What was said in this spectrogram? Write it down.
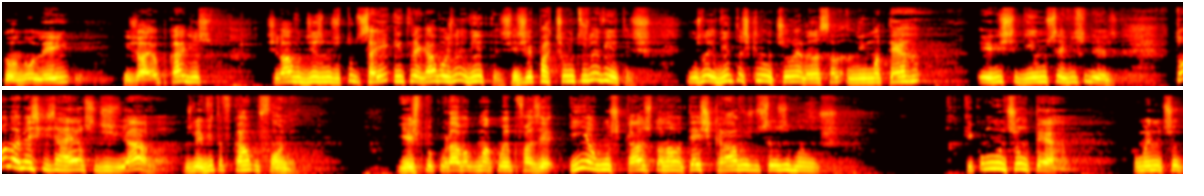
tornou lei em Israel por causa disso. Tiravam o dízimo de tudo isso aí e entregavam aos levitas. Eles repartiam entre os levitas. Os levitas que não tinham herança em nenhuma terra, eles seguiam o serviço deles. Toda vez que Israel se desviava, os levitas ficavam com fome. E eles procuravam alguma coisa para fazer. E, em alguns casos, tornavam até escravos dos seus irmãos. Porque como não tinham terra, como eles não tinham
